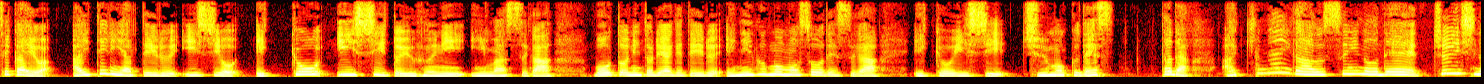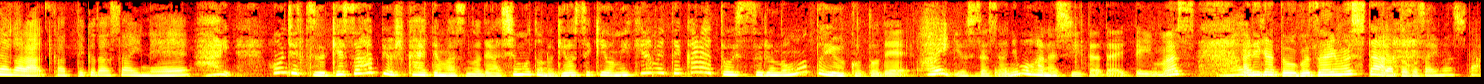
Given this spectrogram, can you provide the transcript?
世界は相手にやっている EC を越境 EC というふうに言いますが、冒頭に取り上げているエニグモもそうですが、越境 EC 注目です。ただ、商いが薄いので、注意しながら買ってくださいね。はい。本日、決算発表控えてますので、足元の業績を見極めてから投資するのもということで、はい。吉田さんにもお話しいただいています。はい、ありがとうございました。ありがとうございました。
